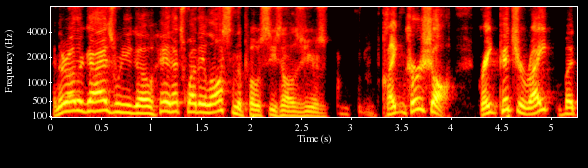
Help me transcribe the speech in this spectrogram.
And there are other guys where you go, hey, that's why they lost in the postseason all those years. Clayton Kershaw, great pitcher, right? But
